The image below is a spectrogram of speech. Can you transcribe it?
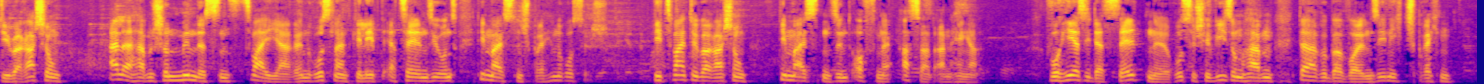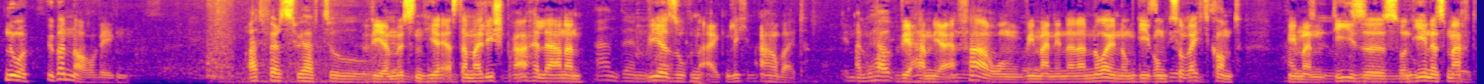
Die Überraschung, alle haben schon mindestens zwei Jahre in Russland gelebt, erzählen sie uns, die meisten sprechen Russisch. Die zweite Überraschung, die meisten sind offene Assad-Anhänger. Woher sie das seltene russische Visum haben, darüber wollen sie nicht sprechen, nur über Norwegen. Wir müssen hier erst einmal die Sprache lernen. Wir suchen eigentlich Arbeit. Wir haben ja Erfahrung, wie man in einer neuen Umgebung zurechtkommt, wie man dieses und jenes macht.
